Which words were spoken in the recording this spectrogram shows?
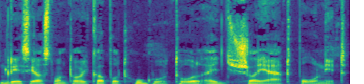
Gracie azt mondta, hogy kapott Hugótól egy saját pónit.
